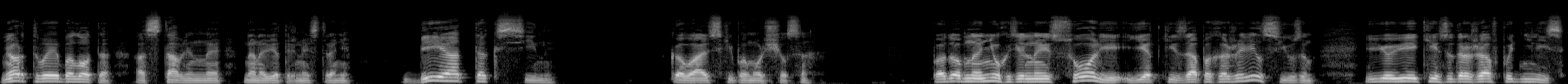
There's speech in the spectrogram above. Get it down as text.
мертвое болото, оставленное на наветренной стороне. Биотоксины. Ковальский поморщился. Подобно нюхательной соли, едкий запах оживил Сьюзен. Ее веки, задрожав, поднялись,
